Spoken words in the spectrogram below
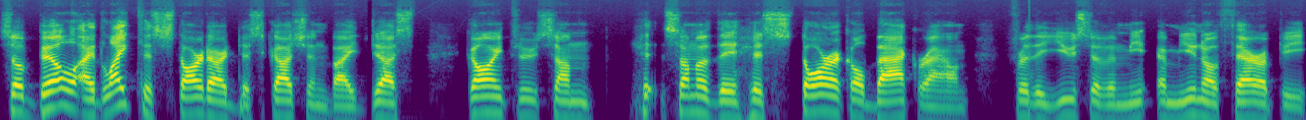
So, Bill, I'd like to start our discussion by just going through some some of the historical background for the use of immunotherapy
